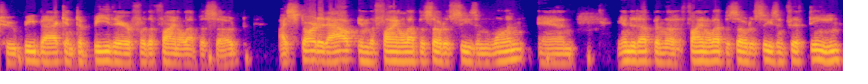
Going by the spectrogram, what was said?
to be back and to be there for the final episode. I started out in the final episode of season one and ended up in the final episode of season 15.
